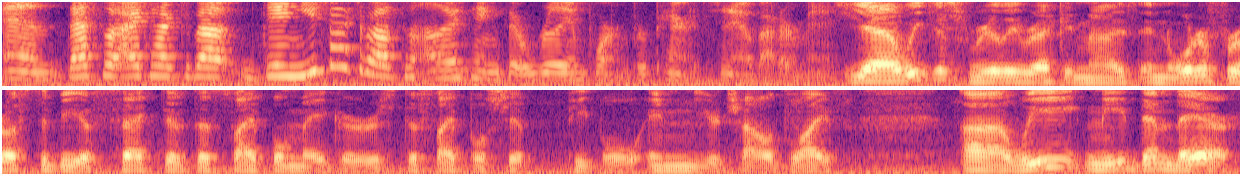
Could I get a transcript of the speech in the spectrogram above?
um, that's what I talked about. Dan, you talked about some other things that are really important for parents to know about our ministry. Yeah, we just really recognize in order for us to be effective disciple makers, discipleship people in your child's life, uh, we need them there.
